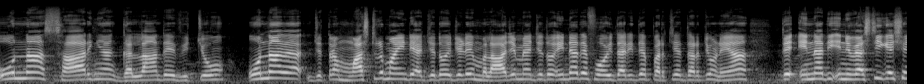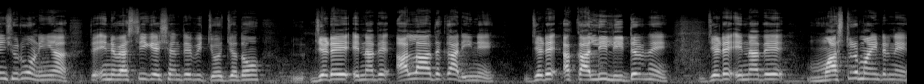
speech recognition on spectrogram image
ਉਹਨਾਂ ਸਾਰੀਆਂ ਗੱਲਾਂ ਦੇ ਵਿੱਚੋਂ ਉਹਨਾਂ ਦਾ ਜਿਸ ਤਰ੍ਹਾਂ ਮਾਸਟਰਮਾਈਂਡ ਹੈ, ਜਦੋਂ ਜਿਹੜੇ ਮੁਲਾਜ਼ਮ ਹੈ, ਜਦੋਂ ਇਹਨਾਂ ਦੇ ਫੌਜਦਾਰੀ ਦੇ ਪਰਚੇ ਦਰਜ ਹੋਣੇ ਆ ਤੇ ਇਹਨਾਂ ਦੀ ਇਨਵੈਸਟੀਗੇਸ਼ਨ ਸ਼ੁਰੂ ਹੋਣੀ ਆ ਤੇ ਇਨਵੈਸਟੀਗੇਸ਼ਨ ਦੇ ਵਿੱਚੋਂ ਜਦੋਂ ਜਿਹੜੇ ਇਹਨਾਂ ਦੇ ਆਲਾ ਅਧਿਕਾਰੀ ਨੇ ਜਿਹੜੇ ਅਕਾਲੀ ਲੀਡਰ ਨੇ ਜਿਹੜੇ ਇਹਨਾਂ ਦੇ ਮਾਸਟਰਮਾਈਂਡ ਨੇ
